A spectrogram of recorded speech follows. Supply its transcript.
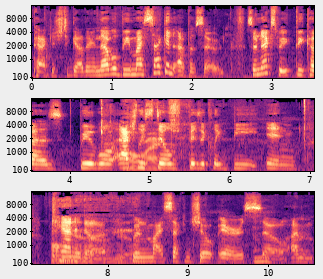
package together, and that will be my second episode. So next week, because we will actually Alright. still physically be in Oh, Canada Oh, yeah, yeah. when my second show airs. So mm. I'm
